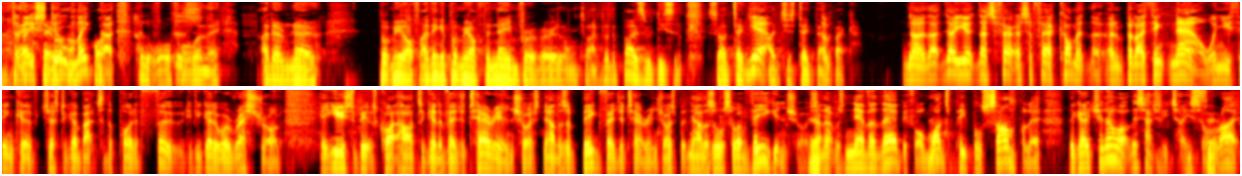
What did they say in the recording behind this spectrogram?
Do they still make that? They were awful, weren't they? I don't know put me off. I think it put me off the name for a very long time, but the pies were decent. So I'd take, yeah, I'd just take that um, back. No, that, no, yeah, that's fair. That's a fair comment, though. And, but I think now, when you think of just to go back to the point of food, if you go to a restaurant, it used to be it was quite hard to get a vegetarian choice. Now there's a big vegetarian choice, but now there's also a vegan choice, yeah. and that was never there before. Yeah. Once people sample it, they go, "Do you know what? This actually tastes that's all right."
